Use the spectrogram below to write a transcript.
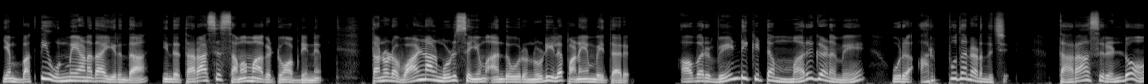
என் பக்தி உண்மையானதா இருந்தா இந்த தராசு சமமாகட்டும் அப்படின்னு. தன்னோட வாழ்நாள் முழுசையும் அந்த ஒரு நொடியில பணயம் வைத்தாரு. அவர் வேண்டிக்கிட்ட மறுகணமே ஒரு அற்புதம் நடந்துச்சு. தராசு ரெண்டும்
